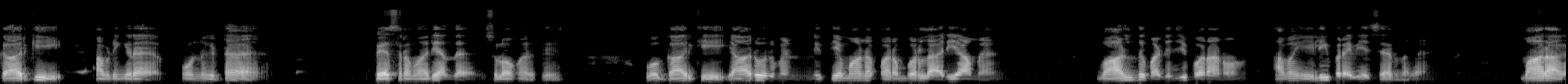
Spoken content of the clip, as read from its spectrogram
கார்கி அப்படிங்கிற பொண்ணுகிட்ட பேசுகிற மாதிரி அந்த சுலோகம் இருக்கு. ஓ கார்கி யார் ஒருவன் நித்தியமான பரம்பொருளை அறியாம வாழ்ந்து மடிஞ்சு போறானோ அவன் எலி பிறவியை சேர்ந்தவன். மாறாக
